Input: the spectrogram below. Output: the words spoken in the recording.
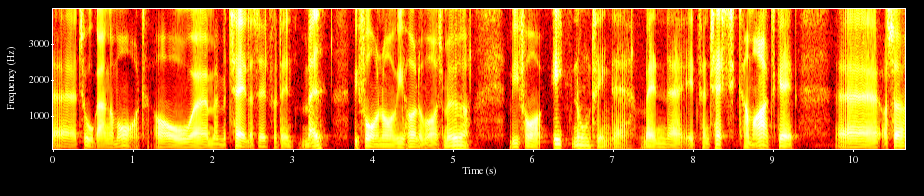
øh, to gange om året, og øh, man betaler selv for den mad, vi får, når vi holder vores møder. Vi får ikke nogen ting der, men øh, et fantastisk kammeratskab, øh, og så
